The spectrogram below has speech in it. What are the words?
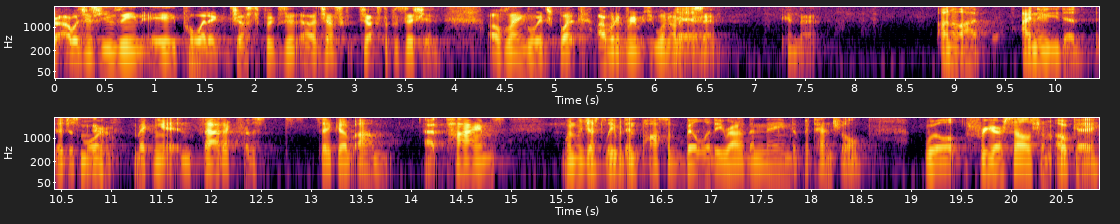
I was just using a poetic juxtapos- uh, just, juxtaposition of language, but I would agree with you 100 yeah. percent in that. Oh no, I I knew you did. It's just more yeah. making it emphatic for the sake of um, at times when we just leave it in possibility rather than named potential, we'll free ourselves from okay,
